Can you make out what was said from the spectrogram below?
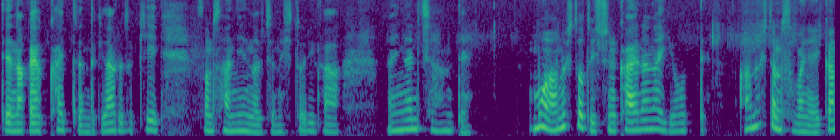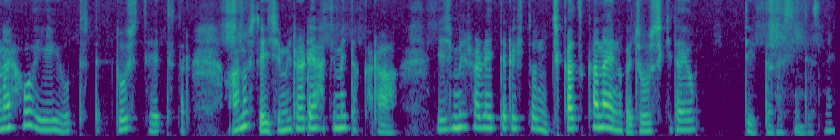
で仲良く帰ってたんだけどある時その3人のうちの1人が「何々ちゃん」って「もうあの人と一緒に帰らないよ」って「あの人のそばには行かない方がいいよ」って言って「どうして?」って言ったら「あの人いじめられ始めたからいじめられてる人に近づかないのが常識だよ」って言ったらしいんですね。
